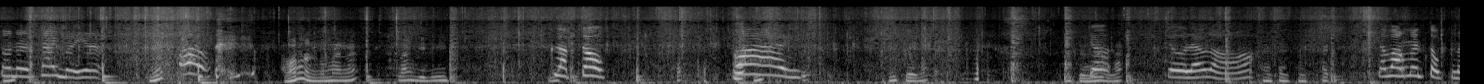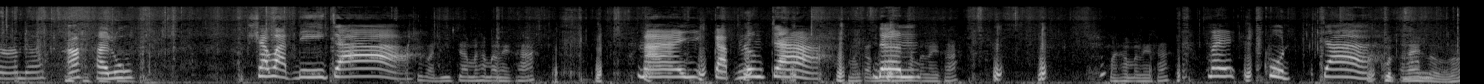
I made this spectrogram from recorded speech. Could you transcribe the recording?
ตอนนั้นใช่ไหมอะเนี่ยอ้าวอ๋อลงมานะนั่งดีเกือบตกว้ายๆนี่เจอแล้วนี่เจอแล้วละเจอแล้วเหรอ ใช่ใช่ใช่ใช่ระวังมันตกน้ำนะ อะถ่ายลุง สวัสดีจ้า สวัสดีจ้ามาทำอะไรคะนายกับลุงจ้า มากับเดิน มาทำอะไรคะมาทำอะไรคะไม่ขุดจ้า ขุดอะไรเหรอ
